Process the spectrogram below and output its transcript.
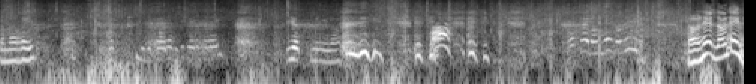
Tanaray. Iyat ni ina. Okay, bangko, bangko. Downhill, downhill.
